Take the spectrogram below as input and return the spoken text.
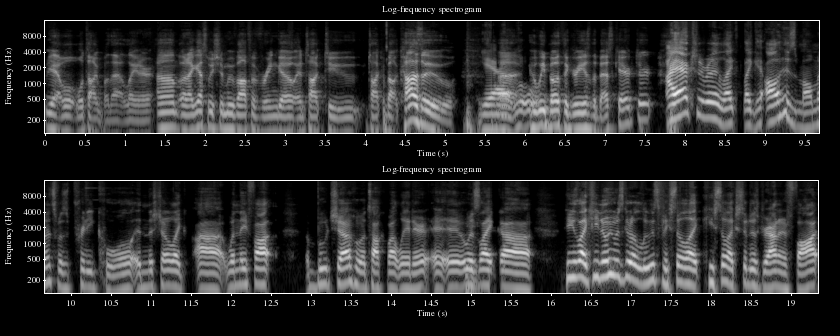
yeah, we'll we'll talk about that later. Um, but I guess we should move off of Ringo and talk to talk about Kazu, Yeah, uh, w- who we both agree is the best character. I actually really like like all his moments was pretty cool in the show. Like uh when they fought Bucha, who we'll talk about later, it, it was Mhm. like uh he like he knew he was gonna lose, but he still like he still like stood his ground and fought.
